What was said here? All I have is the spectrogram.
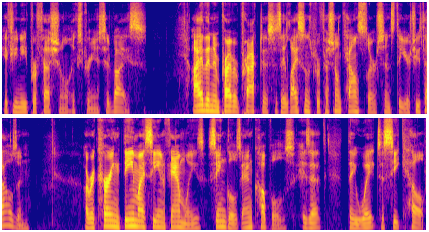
if you need professional, experienced advice. I have been in private practice as a licensed professional counselor since the year 2000. A recurring theme I see in families, singles, and couples is that they wait to seek help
